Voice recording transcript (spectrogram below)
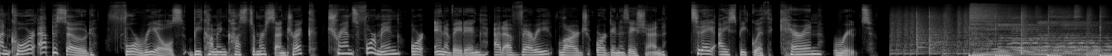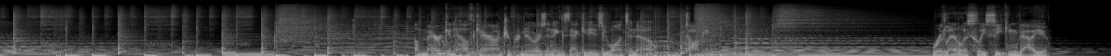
Encore episode For Reals Becoming Customer Centric, Transforming, or Innovating at a Very Large Organization. Today, I speak with Karen Root. American healthcare entrepreneurs and executives you want to know. Talking. Relentlessly seeking value.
